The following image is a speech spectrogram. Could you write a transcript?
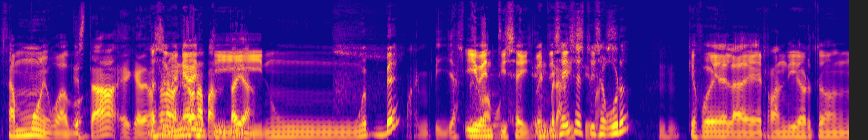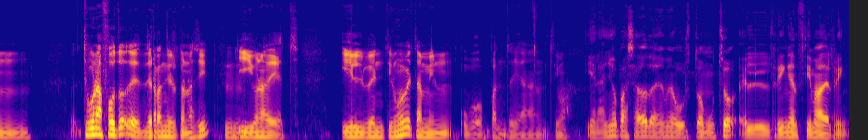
Está muy guapo. Está, eh, que además era una, WrestleMania era una pantalla. 29 En pillas, y pero 26. vamos, 26 estoy seguro Ujú. que fue la de Randy Orton. Tengo una foto de, de Randy Orton así y una de Edge. Y el 29 también hubo pantalla encima. Y el año pasado también me gustó mucho el ring encima del ring.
